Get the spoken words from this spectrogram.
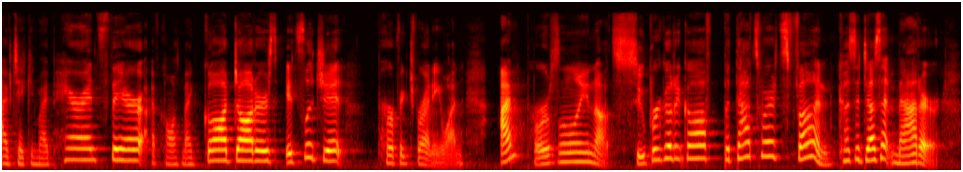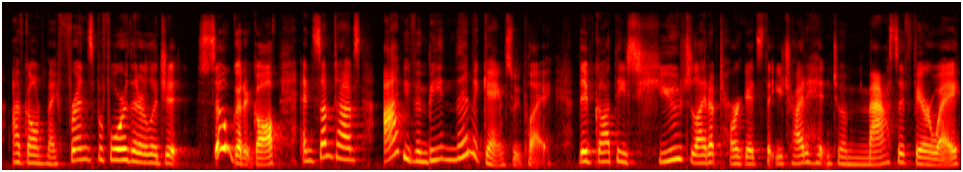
I've taken my parents there, I've gone with my goddaughters. It's legit perfect for anyone. I'm personally not super good at golf, but that's where it's fun because it doesn't matter. I've gone with my friends before that are legit so good at golf, and sometimes I've even beaten them at games we play. They've got these huge light up targets that you try to hit into a massive fairway,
